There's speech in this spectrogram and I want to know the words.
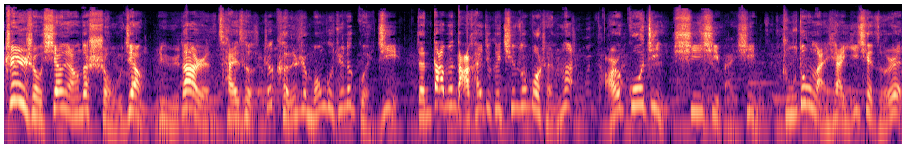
镇守襄阳的守将吕大人猜测，这可能是蒙古军的诡计，等大门打开就可以轻松破城了。而郭靖心系百姓，主动揽下一切责任，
